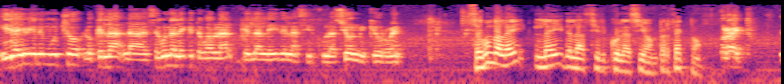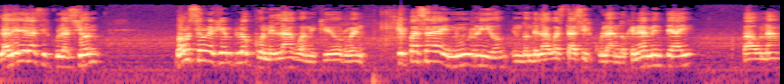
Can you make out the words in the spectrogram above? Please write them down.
Y de ahí viene mucho lo que es la, la, segunda ley que te voy a hablar, que es la ley de la circulación, mi querido Rubén. Segunda ley, ley de la circulación, perfecto. Correcto. La ley de la circulación, vamos a hacer un ejemplo con el agua, mi querido Rubén. ¿Qué pasa en un río en donde el agua está circulando? Generalmente hay fauna,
